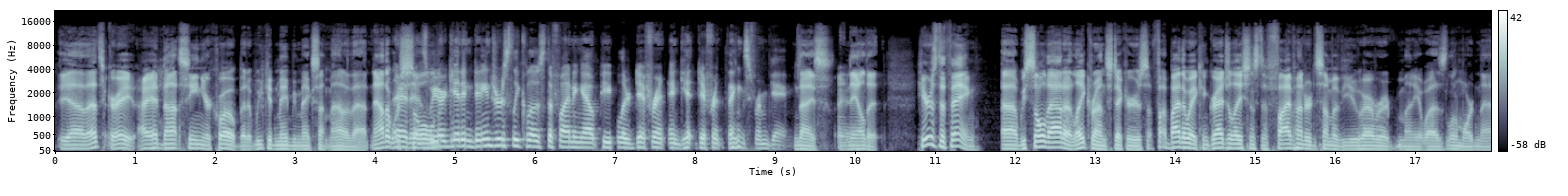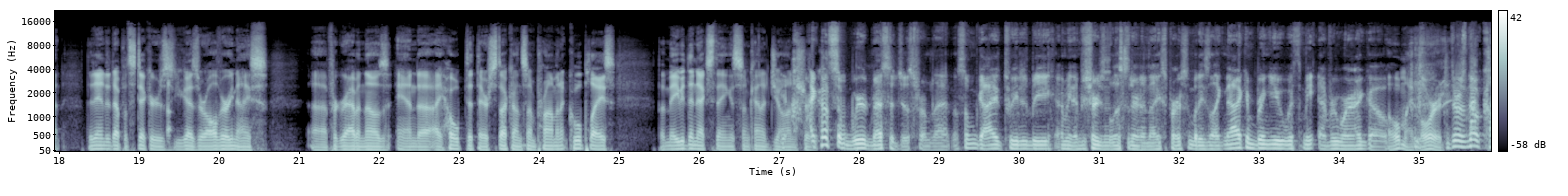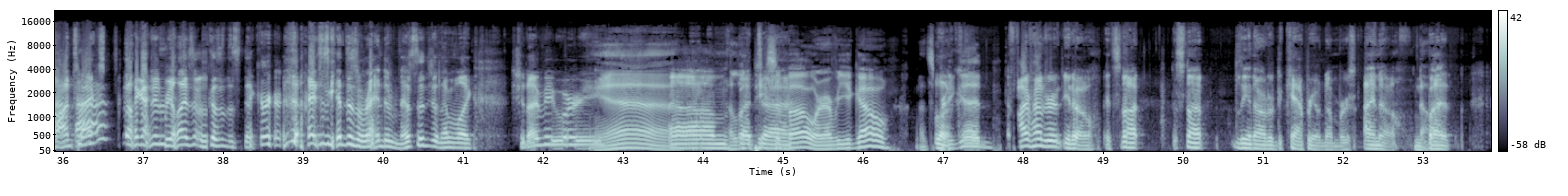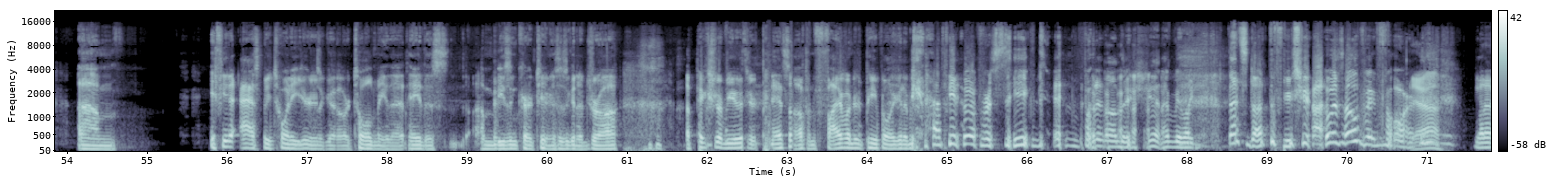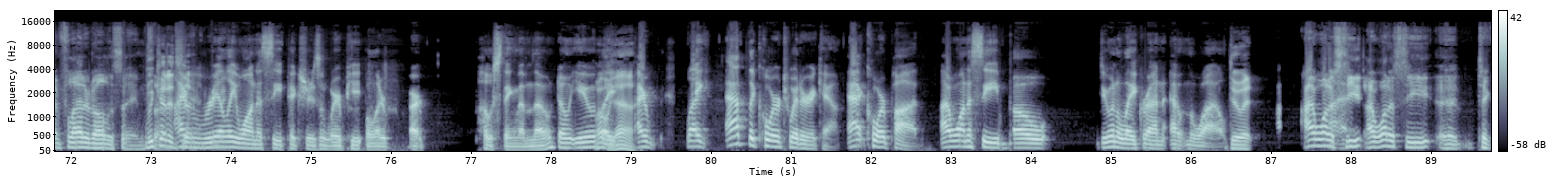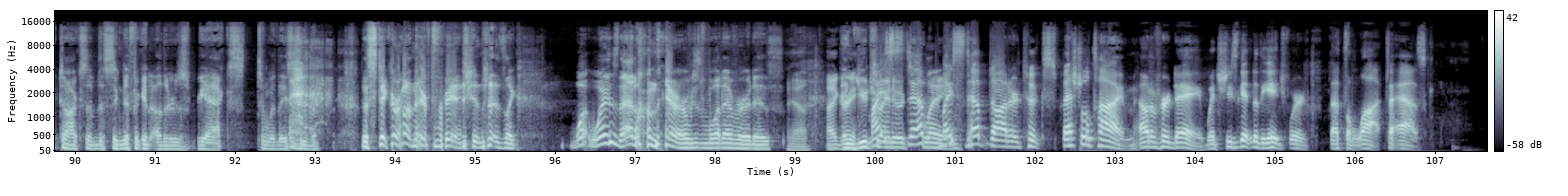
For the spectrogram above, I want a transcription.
yeah, that's great. I had not seen your quote, but we could maybe make something out of that. Now that There we're it is. sold, We are getting dangerously close to finding out people are different and get different things from games. Nice. Nailed it. Here's the thing. Uh, we sold out of Lake Run stickers. F- by the way, congratulations to 500 some of you, whoever money it was, a little more than that, that ended up with stickers. You guys are all very nice uh, for grabbing those. And uh, I hope that they're stuck on some prominent, cool place. But maybe the next thing is some kind of John I shirt. I got some weird messages from that. Some guy tweeted me. I mean, I'm sure he's a listener and a nice person, but he's like, "Now I can bring you with me everywhere I go." Oh, my Lord. There was no context. like I didn't realize it was because of the sticker. I just get this random message, and I'm like, "Should I be worried?" Yeah. Um, a little but, piece uh, of Bo wherever you go. That's pretty look, good. 500. You know, it's not. It's not Leonardo DiCaprio numbers. I know. No. but um, if you'd asked me 20 years ago or told me that, hey, this amazing cartoonist is going to draw a picture of you with your pants off and 500 people are going to be happy to have received it and put it on their shit, I'd be like, that's not the future I was hoping for. Yeah. But I'm flattered all the same. We so. could have. I really want to see pictures of where people are are posting them, though. Don't you? Oh, like, yeah. I like at the core Twitter account at Core Pod. I want to see Bo doing a lake run out in the wild. do it. I want to see. I want to see uh, TikToks of the significant others reacts to when they see the, the sticker on their fridge, and it's like, what? What is that on there? Or just whatever it is. Yeah, I agree. And you My trying to step, explain? my stepdaughter took special time out of her day, which she's getting to the age where that's a lot to ask,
